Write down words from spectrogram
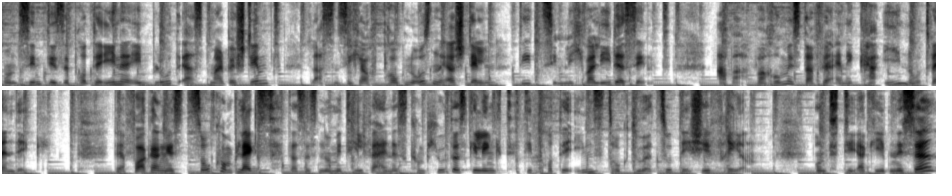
Und sind diese Proteine im Blut erstmal bestimmt, lassen sich auch Prognosen erstellen, die ziemlich valide sind. Aber warum ist dafür eine KI notwendig? Der Vorgang ist so komplex, dass es nur mit Hilfe eines Computers gelingt, die Proteinstruktur zu dechiffrieren. Und die Ergebnisse?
